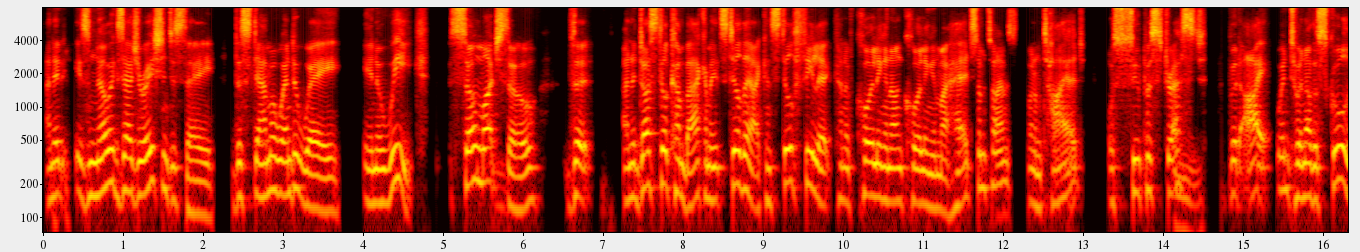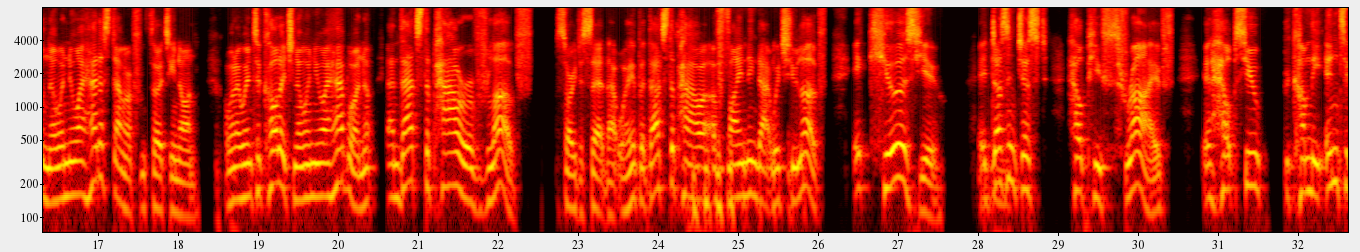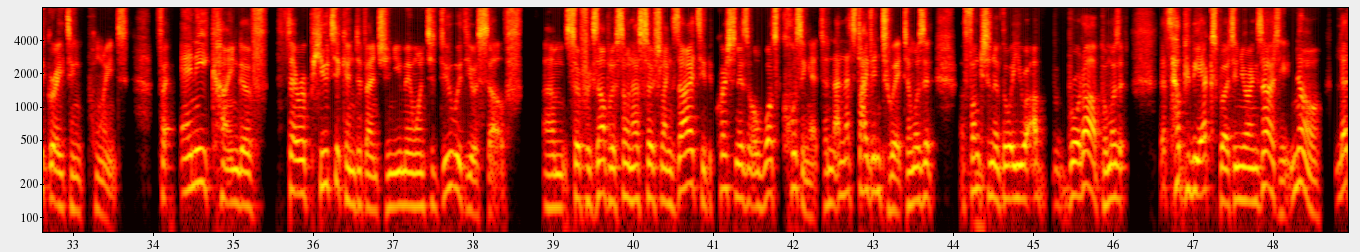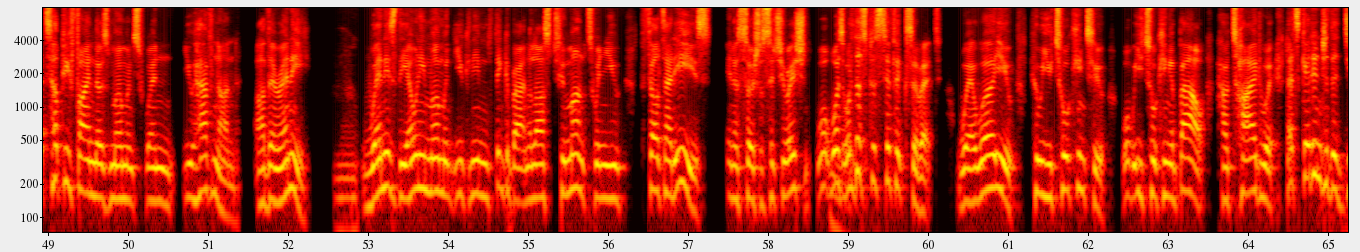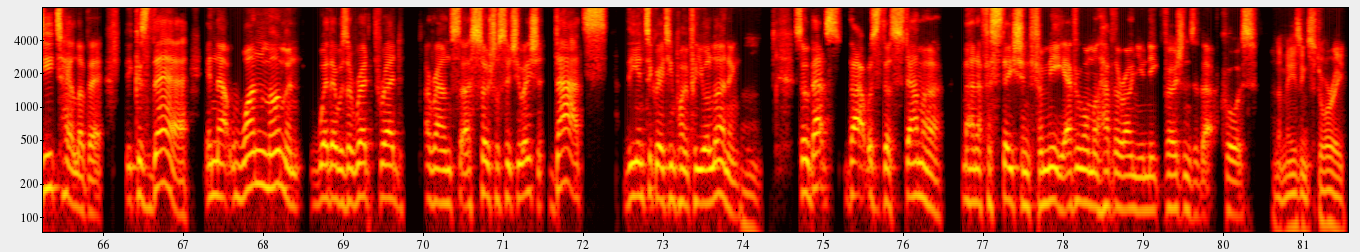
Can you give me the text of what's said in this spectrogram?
And it is no exaggeration to say the stammer went away in a week. So much so that, and it does still come back. I mean, it's still there. I can still feel it kind of coiling and uncoiling in my head sometimes when I'm tired or super stressed. But I went to another school. No one knew I had a stammer from 13 on. When I went to college, no one knew I had one. And that's the power of love sorry to say it that way, but that's the power of finding that which you love. It cures you. It doesn't just help you thrive, it helps you become the integrating point for any kind of therapeutic intervention you may want to do with yourself. Um, so, for example, if someone has social anxiety, the question isn't, well, what's causing it? And, and, let's dive into it. And was it a function of the way you were up, brought up? And was it, let's help you be expert in your anxiety? No, let's help you find those moments when you have none. Are there any? When is the only moment you can even think about in the last two months when you felt at ease in a social situation? What was What are the specifics of it? Where were you? Who were you talking to? What were you talking about? How tired were you? Let's get into the detail of it because there, in that one moment where there was a red thread around a social situation, that's the integrating point for your learning. Mm. So that's that was the stammer manifestation for me. Everyone will have their own unique versions of that, of course. An amazing story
